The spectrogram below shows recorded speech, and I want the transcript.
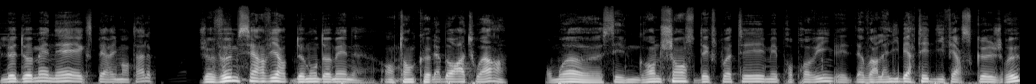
Le domaine est expérimental. Je veux me servir de mon domaine en tant que laboratoire. Pour moi, euh, c'est une grande chance d'exploiter mes propres vignes et d'avoir la liberté d'y faire ce que je veux.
